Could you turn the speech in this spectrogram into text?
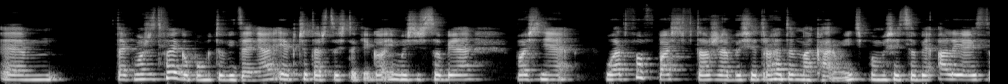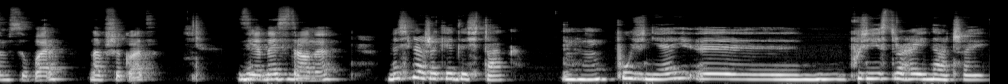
em, tak może z twojego punktu widzenia, jak czytasz coś takiego i myślisz sobie właśnie łatwo wpaść w to, żeby się trochę tym nakarmić, pomyśleć sobie, ale ja jestem super, na przykład. Z jednej strony. Myślę, że kiedyś tak. Mhm. Później, yy, później jest trochę inaczej.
